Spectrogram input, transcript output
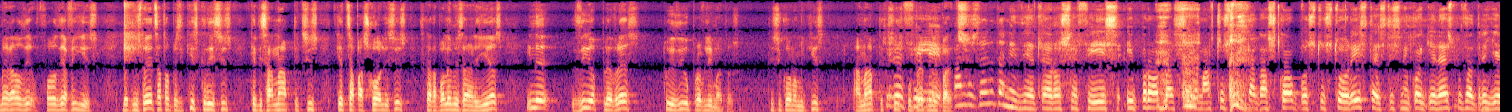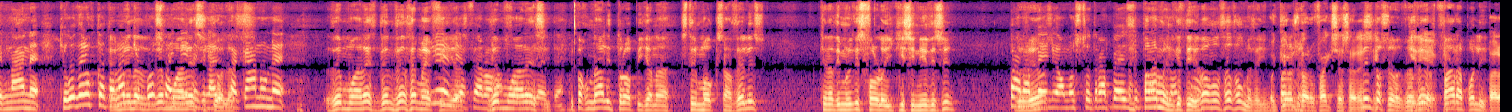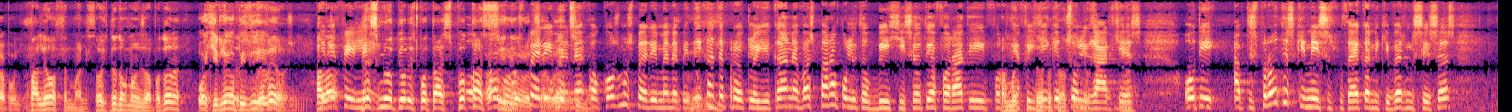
μεγαλοφοροδιαφυγής. Με την ιστορία της ανθρωπιστικής κρίσης και της ανάπτυξης και της απασχόλησης, της καταπολέμησης της ανεργίας, είναι δύο πλευρές του ιδίου προβλήματος. Της οικονομικής ανάπτυξης που πρέπει να υπάρξει. Πάντως δεν ήταν ιδιαίτερο ευφυή η πρόταση με αυτούς τους κατασκόπους, τους τουρίστες, τις νοικοκυρές που θα τριγυρνάνε. Και εγώ δεν έχω καταλάβει και πώς θα γίνει. Δηλαδή θα κάνουν. Δεν μου αρέσει, δεν, δεν θέμα ευθεία. Δεν μου αρέσει. Υπάρχουν άλλοι τρόποι για να στριμώξεις, αν θέλεις, και να δημιουργήσει φορολογική συνείδηση. Παραμένει όμως στο τραπέζι. Ε, παραμένει. Γιατί εδώ θα, θα δούμε θα γίνει. Ο κύριο Βαρουφάκης σας αρέσει. Δεν τόσο βεβαίως. Πάρα πολύ. Πάρα πολύ. Παλαιόθεν μάλιστα. Όχι, δεν το γνωρίζω από τώρα. Όχι, λέω επειδή. Βεβαίως. Αλλά δεν σημαίνει ότι όλες τι προτάσει προτάσει είναι. Ο κόσμος περίμενε, επειδή είχατε προεκλογικά ανεβάσει πάρα πολύ τον πύχη σε ό,τι αφορά τη φοροδιαφυγή και τους ολιγάρχες, ναι. ότι από τις πρώτες κινήσεις που θα έκανε η κυβέρνησή σας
